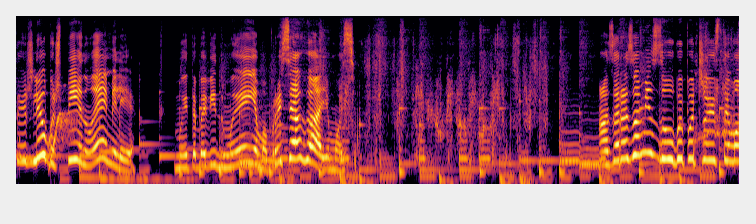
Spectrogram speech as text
Ти ж любиш піну, Емілі. Ми тебе відмиємо, присягаємось. А заразом і зуби почистимо.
